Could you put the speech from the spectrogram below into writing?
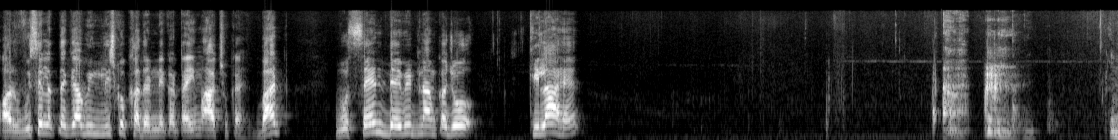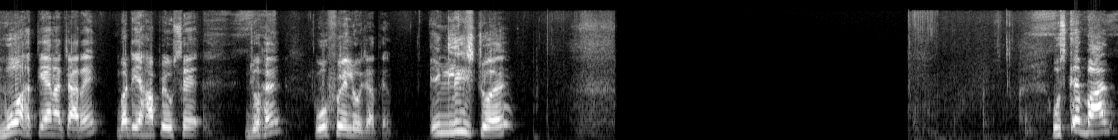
और उसे लगता है कि अब इंग्लिश को खदेड़ने का टाइम आ चुका है। बट वो सेंट डेविड नाम का जो किला है, वो हथियाना चाह रहे हैं बट यहाँ पे उसे जो है, वो फेल हो जाते हैं। इंग्लिश जो है, उसके बाद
